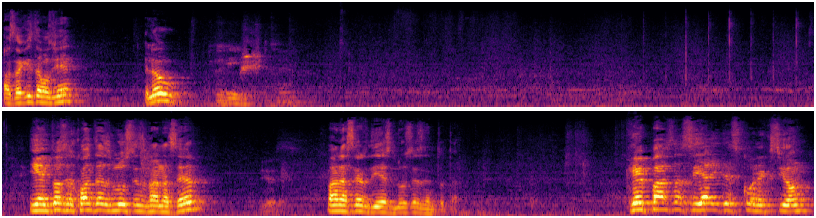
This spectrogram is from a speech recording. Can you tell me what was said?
¿Hasta aquí estamos bien? Hello. ¿Y entonces cuántas luces van a ser? Van a ser 10 luces en total. ¿Qué pasa si hay desconexión?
